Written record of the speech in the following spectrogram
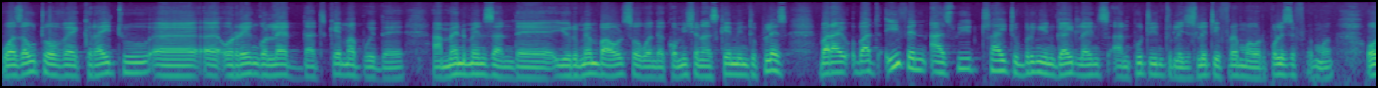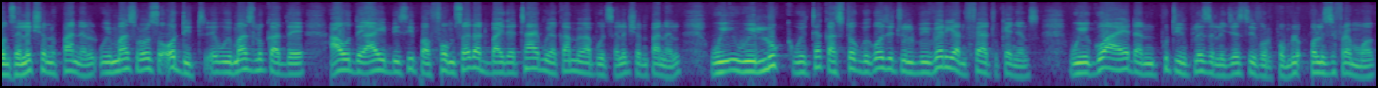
was out of uh, Kiraitu uh, uh, Orengo led that came up with the amendments and the, you remember also when the commissioners came into place. But I, but even as we try to bring in guidelines and put into legislative framework or policy framework on selection panel, we must also audit. uh, We must look at the how the IBC performs so that by the time we are coming up with selection panel, we, we look, we take a stock because it will be very unfair to Kenyans. We go ahead and put in place a legislative or policy framework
